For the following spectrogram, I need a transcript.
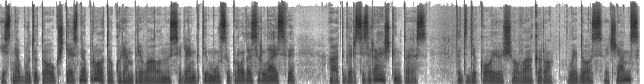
jis nebūtų to aukštesnio proto, kuriam privalo nusilenkti mūsų protas ir laisvė, atgarsis ir aiškintojas. Tad dėkoju šio vakaro laidos svečiams,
